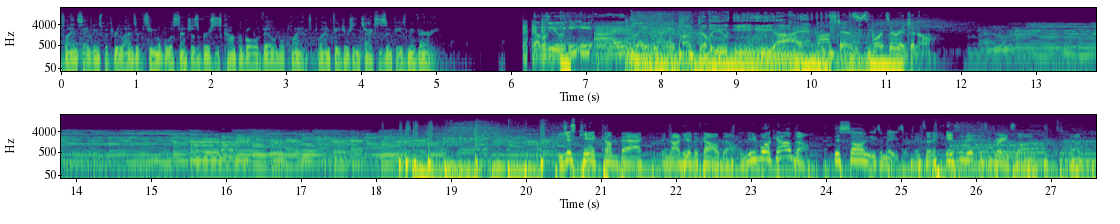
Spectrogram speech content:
Plan savings with three lines of T Mobile Essentials versus comparable available plans. Plan features and taxes and fees may vary. WEEI E Late Night. On WEEI. Boston Sports Original. You just can't come back and not hear the cowbell. You need more cowbell. This song is amazing. It's a, isn't it? It's a great song. Yeah.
